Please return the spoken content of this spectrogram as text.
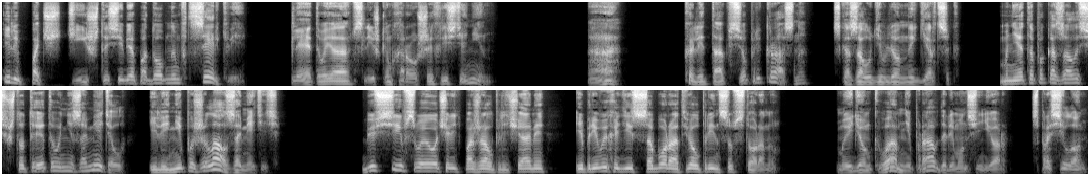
или почти что себе подобным в церкви? Для этого я слишком хороший христианин». «А, коли так, все прекрасно», — сказал удивленный герцог. «Мне-то показалось, что ты этого не заметил» или не пожелал заметить. Бюсси, в свою очередь, пожал плечами и при выходе из собора отвел принца в сторону. «Мы идем к вам, не правда ли, монсеньор?» — спросил он.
